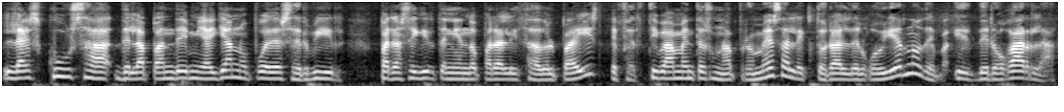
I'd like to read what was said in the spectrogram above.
La excusa de la pandemia ya no puede servir para seguir teniendo paralizado el país. Efectivamente, es una promesa electoral del gobierno de de derogarla.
